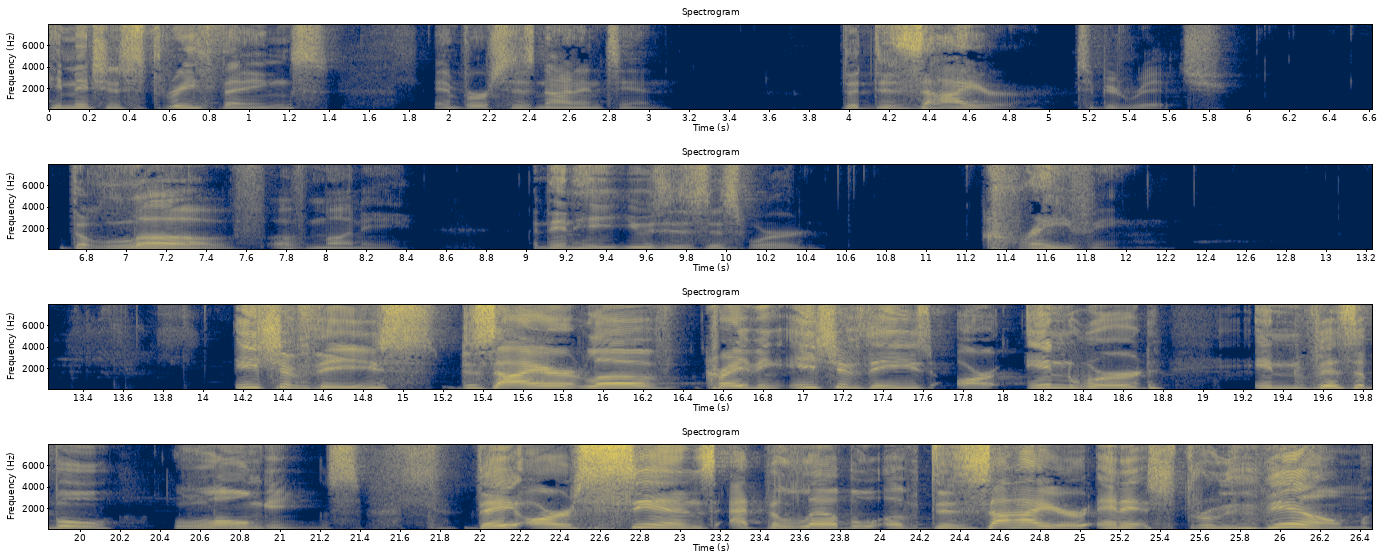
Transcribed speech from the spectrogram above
he mentions three things in verses 9 and 10 the desire to be rich, the love of money, and then he uses this word craving. Each of these, desire, love, craving, each of these are inward, invisible longings. They are sins at the level of desire, and it's through them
